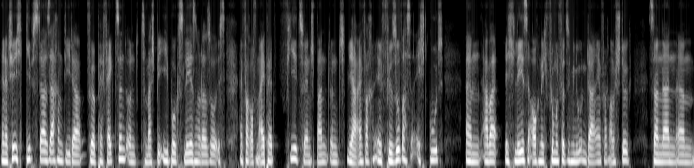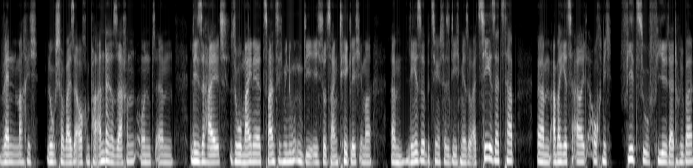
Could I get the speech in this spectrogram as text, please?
Ja, natürlich gibt es da Sachen, die dafür perfekt sind und zum Beispiel E-Books lesen oder so ist einfach auf dem iPad viel zu entspannt und ja, einfach für sowas echt gut. Ähm, aber ich lese auch nicht 45 Minuten da einfach am Stück, sondern ähm, wenn, mache ich logischerweise auch ein paar andere Sachen und ähm, lese halt so meine 20 Minuten, die ich sozusagen täglich immer ähm, lese, beziehungsweise die ich mir so als Ziel gesetzt habe. Ähm, aber jetzt halt auch nicht viel zu viel darüber,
